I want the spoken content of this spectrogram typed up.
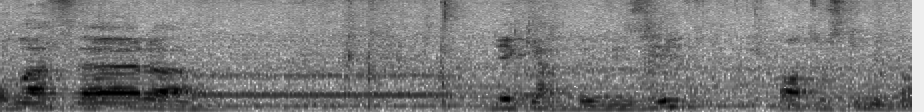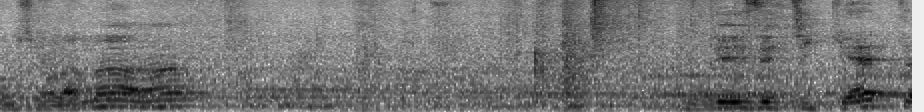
on va faire euh, des cartes de visite. Pas tout ce qui me tombe sur la main. hein. Des étiquettes.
